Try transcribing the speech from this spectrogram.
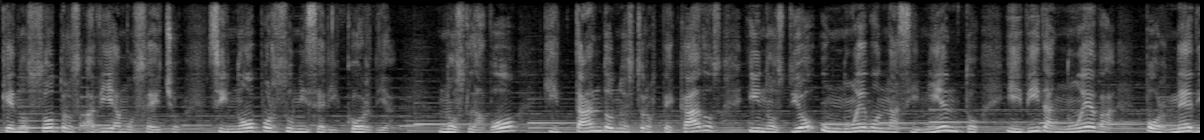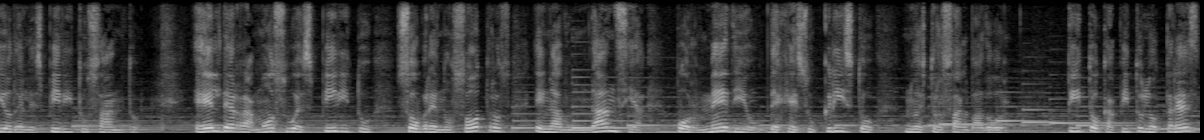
que nosotros habíamos hecho, sino por su misericordia. Nos lavó quitando nuestros pecados y nos dio un nuevo nacimiento y vida nueva por medio del Espíritu Santo. Él derramó su Espíritu sobre nosotros en abundancia por medio de Jesucristo nuestro Salvador. Tito capítulo 3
